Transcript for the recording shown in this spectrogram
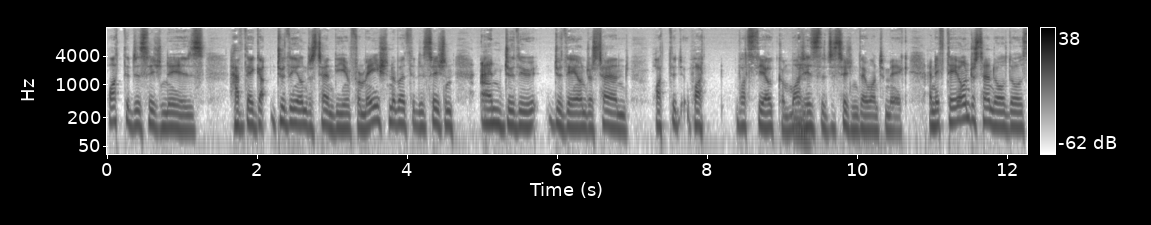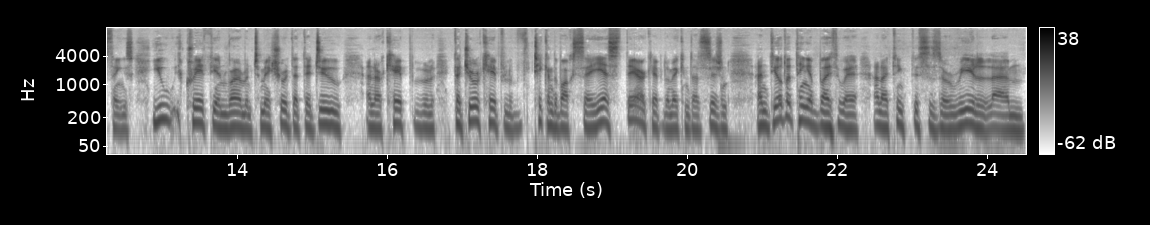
what the decision is? Have they got? Do they understand the information about the decision? And do they do they understand what the what what's the outcome? What is the decision they want to make? And if they understand all those things, you create the environment to make sure that they do and are capable, that you're capable of ticking the box, say, yes, they are capable of making that decision. And the other thing, by the way, and I think this is a real, um,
